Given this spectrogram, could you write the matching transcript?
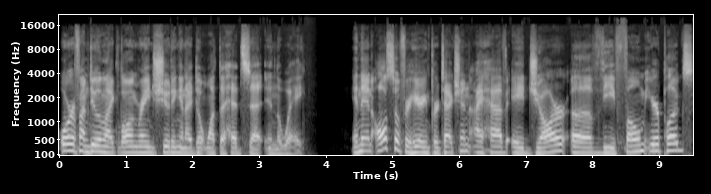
or if I'm doing like long range shooting and I don't want the headset in the way. And then also for hearing protection, I have a jar of the foam earplugs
